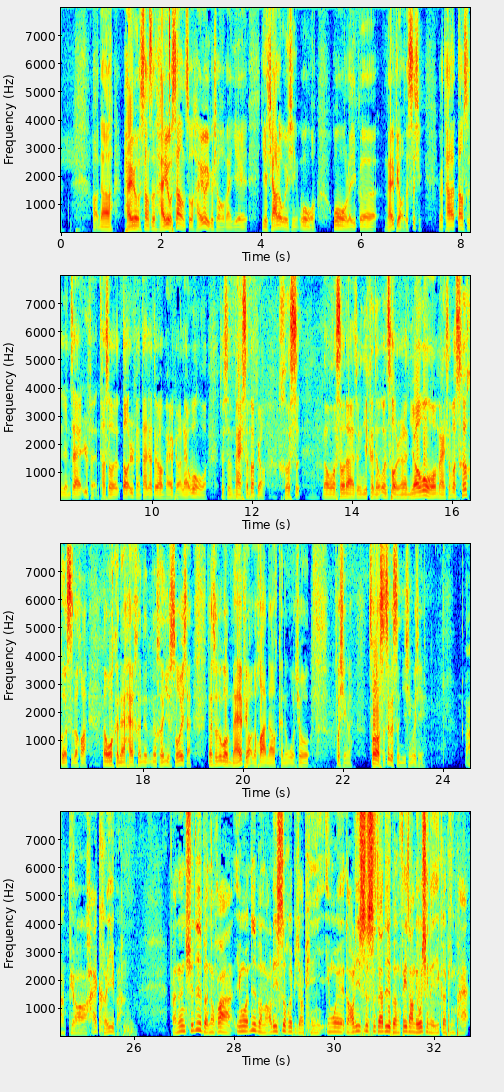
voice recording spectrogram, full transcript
好，那还有上次，还有上周，还有一个小伙伴也也加了微信，问我问我了一个买表的事情，因为他当时人在日本，他说到日本大家都要买表，来问我就是买什么表合适。那我说呢，就你可能问错人了，你要问我买什么车合适的话，那我可能还和能能和你说一下，但是如果买表的话，那可能我就不行了。周老师，这个事你行不行？啊，表还可以吧。反正去日本的话，因为日本劳力士会比较便宜，因为劳力士是在日本非常流行的一个品牌。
